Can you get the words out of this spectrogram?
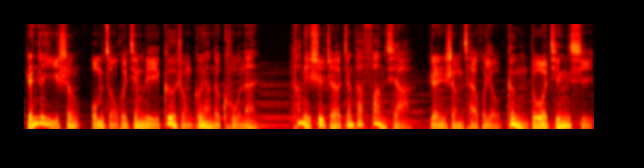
人这一生，我们总会经历各种各样的苦难。当你试着将它放下，人生才会有更多惊喜。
